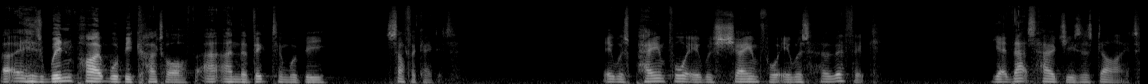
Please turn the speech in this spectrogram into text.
uh, his windpipe would be cut off, and the victim would be suffocated. It was painful, it was shameful, it was horrific. Yet that's how Jesus died.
